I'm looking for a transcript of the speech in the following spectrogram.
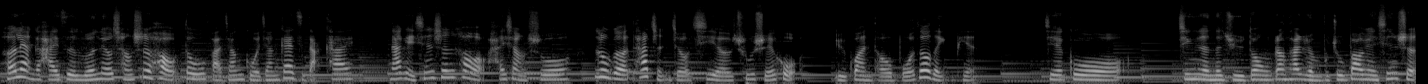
和两个孩子轮流尝试后都无法将果酱盖子打开。拿给先生后，还想说录个他拯救妻儿出水火与罐头搏斗的影片。结果惊人的举动让他忍不住抱怨先生：“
